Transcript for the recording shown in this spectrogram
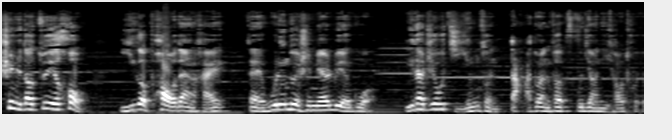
甚至到最后一个炮弹还在乌灵顿身边掠过，离他只有几英寸，打断他副将的一条腿。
